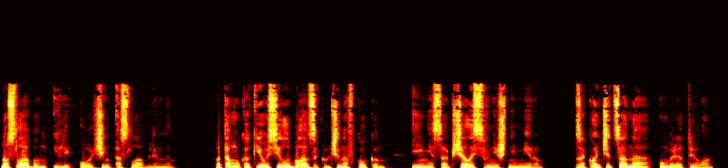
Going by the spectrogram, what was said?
но слабым или очень ослабленным, потому как его сила была заключена в кокон и не сообщалась внешним миром. Закончится она, умрет и он.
